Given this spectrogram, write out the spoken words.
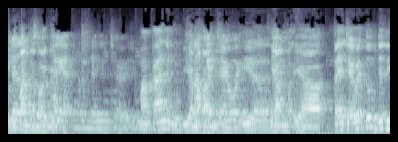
lebih panjang langsung lagi kayak ngerendahin cewek juga. makanya gue Ya, bilang Pakai makanya. cewek. Iya. yang ya kayak cewek tuh jadi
